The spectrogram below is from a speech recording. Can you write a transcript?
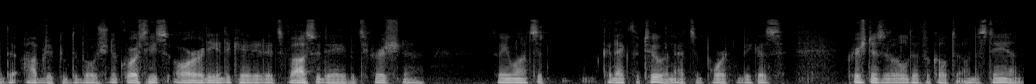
the object of devotion. Of course, he's already indicated it's Vasudeva, it's Krishna. So he wants to connect the two, and that's important because Krishna is a little difficult to understand.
